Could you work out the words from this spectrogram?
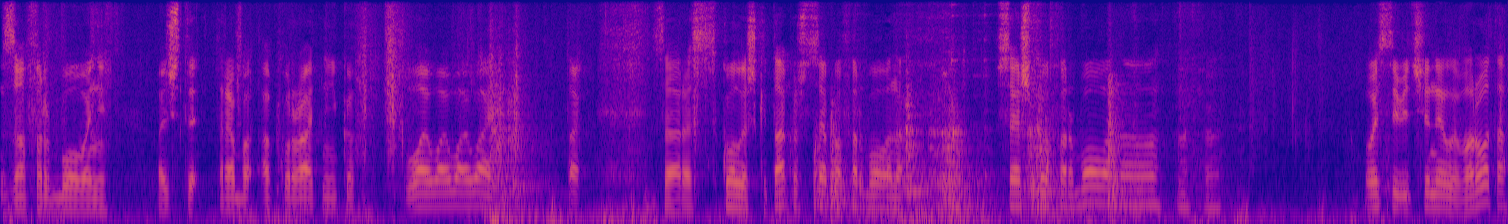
зафарбовані. Бачите, треба акуратненько. Вай, вай, вай, вай. Так. Зараз колишки також все пофарбовано. Все ж пофарбовано. Ось і відчинили ворота.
